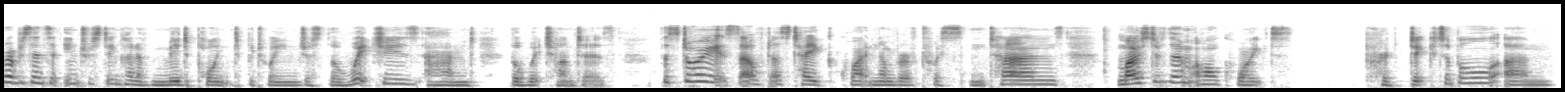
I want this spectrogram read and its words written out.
represents an interesting kind of midpoint between just the witches and the witch hunters. The story itself does take quite a number of twists and turns. Most of them are quite predictable. Um,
